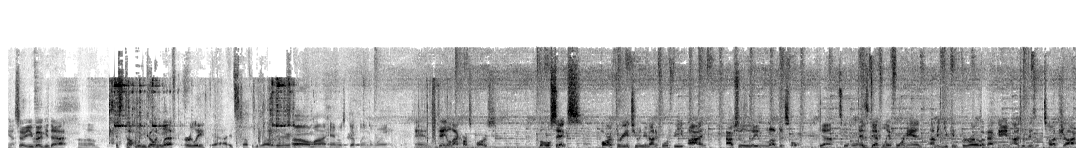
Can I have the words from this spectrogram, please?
Yeah, so you bogey that. Um, it's tough when you go in left early, Yeah, it's tough to get out of there. Oh, my hand was definitely in the way. and Daniel and I caught some pars. The hole six, par three at 294 feet. I absolutely love this hole. Yeah, it's a good hole. It's definitely a forehand. I mean, you can throw a backhand anhyzer, but it is a tough shot.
